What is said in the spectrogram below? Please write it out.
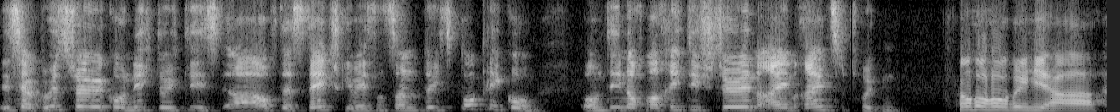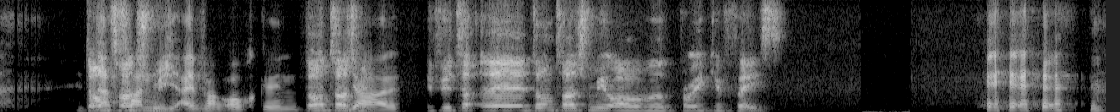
ist ja Chris Jericho nicht durch dies, äh, auf der Stage gewesen, sondern durchs Publikum, um die nochmal richtig schön einen reinzudrücken. Oh ja, Don't das fand me. ich einfach auch Don't touch me. genial. If you äh, don't touch me or I will break your face.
